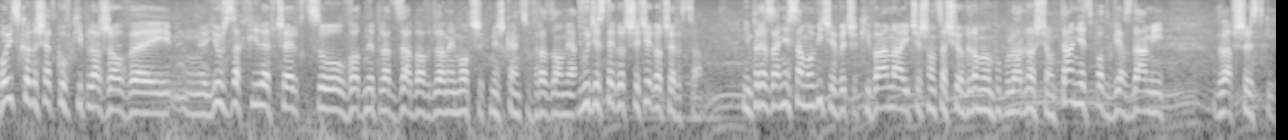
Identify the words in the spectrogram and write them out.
Boisko do siatkówki plażowej, mm, już za chwilę w czerwcu wodny plac zabaw dla najmłodszych mieszkańców Radomia. 23 czerwca impreza niesamowicie wyczekiwana i ciesząca się ogromną popularnością. Taniec pod gwiazdami dla wszystkich.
